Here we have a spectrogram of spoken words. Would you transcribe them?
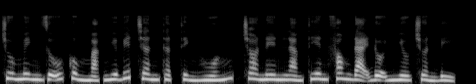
Chu Minh Dũ cùng mặc như biết chân thật tình huống, cho nên làm tiên phong đại đội nhiều chuẩn bị.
